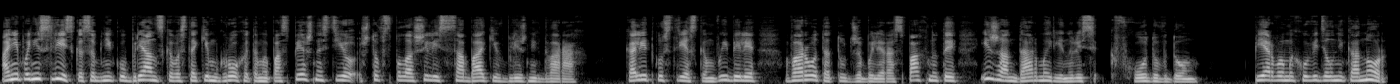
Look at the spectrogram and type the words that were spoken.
Они понеслись к особняку Брянского с таким грохотом и поспешностью, что всполошились собаки в ближних дворах. Калитку с треском выбили, ворота тут же были распахнуты, и жандармы ринулись к входу в дом. Первым их увидел Никанор.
